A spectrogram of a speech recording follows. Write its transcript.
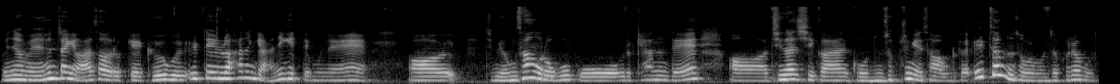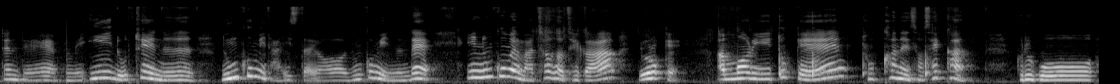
왜냐하면 현장에 와서 이렇게 교육을 1대1로 하는 게 아니기 때문에 어, 지금 영상으로 보고 이렇게 하는데 어, 지난 시간 그 눈썹 중에서 우리가 일자 눈썹을 먼저 그려볼 텐데 이 노트에는 눈금이 다 있어요. 눈금이 있는데 이 눈금에 맞춰서 제가 이렇게 앞머리 두께 두 칸에서 세 칸, 그리고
